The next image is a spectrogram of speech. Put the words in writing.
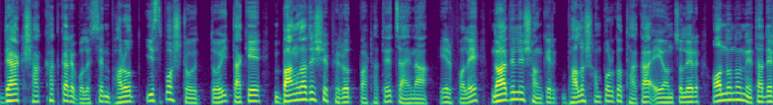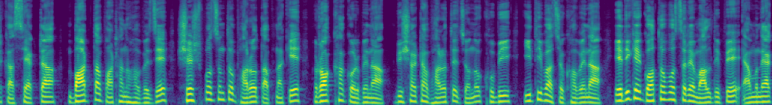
দেখ সাক্ষাৎকারে বলেছেন, ভারত স্পষ্টতই তাকে বাংলাদেশে ফেরত পাঠাতে চায় না। এর ফলে নয়াদিল্লির সঙ্গে ভালো সম্পর্ক থাকা এই অঞ্চলের অন্যান্য নেতাদের কাছে একটা বার্তা পাঠানো হবে যে, শেষ পর্যন্ত ভারত আপনাকে রক্ষা করবে না। বিষয়টা ভারতের জন্য খুবই ইতিবাচক হবে না। এদিকে গত বছরে মালদ্বীপে এমন এক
